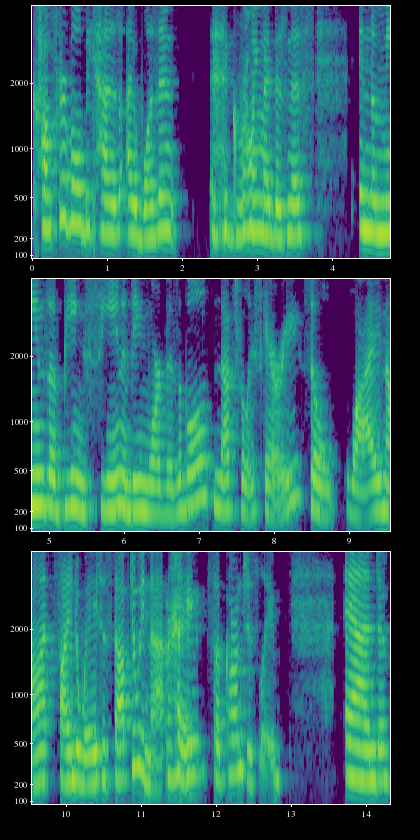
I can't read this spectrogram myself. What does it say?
Comfortable because I wasn't growing my business in the means of being seen and being more visible. And that's really scary. So, why not find a way to stop doing that, right? Subconsciously. And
